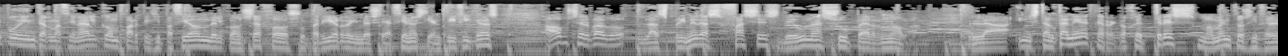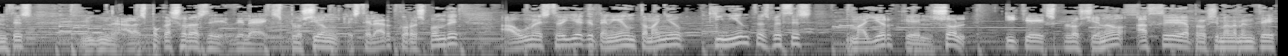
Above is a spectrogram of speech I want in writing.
Equipo internacional con participación del Consejo Superior de Investigaciones Científicas ha observado las primeras fases de una supernova. La instantánea, que recoge tres momentos diferentes mm, a las pocas horas de, la explosión estelar, corresponde a una estrella que tenía un tamaño 500 veces mayor que el Sol y que explosionó hace aproximadamente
